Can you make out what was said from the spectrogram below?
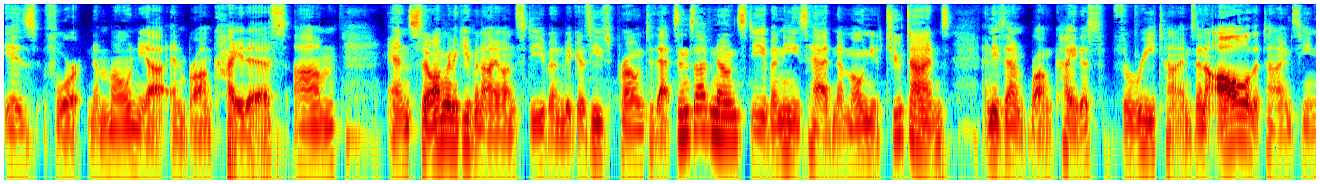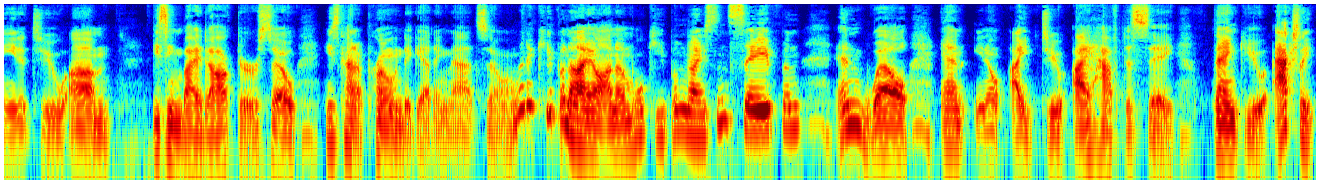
is for pneumonia and bronchitis. Um, and so I'm going to keep an eye on Steven because he's prone to that. Since I've known Steven, he's had pneumonia two times and he's had bronchitis three times. And all of the times he needed to um, be seen by a doctor. So he's kind of prone to getting that. So I'm going to keep an eye on him. We'll keep him nice and safe and, and well. And, you know, I do, I have to say, thank you. Actually,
